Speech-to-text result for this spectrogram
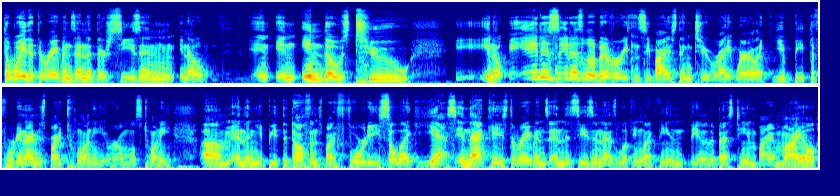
the way that the Ravens ended their season, you know, in in, in those two you know, it is it is a little bit of a recency bias thing too, right? Where like you beat the 49ers by 20 or almost 20, um, and then you beat the Dolphins by 40. So like yes, in that case, the Ravens end the season as looking like the you know the best team by a mile.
